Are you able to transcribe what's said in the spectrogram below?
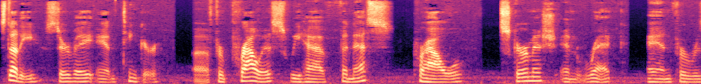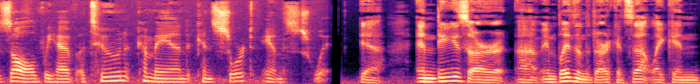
study, survey, and tinker. Uh, for prowess, we have finesse, prowl, skirmish, and wreck. And for resolve, we have attune, command, consort, and sway. Yeah. And these are um, in Blades in the Dark. It's not like in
